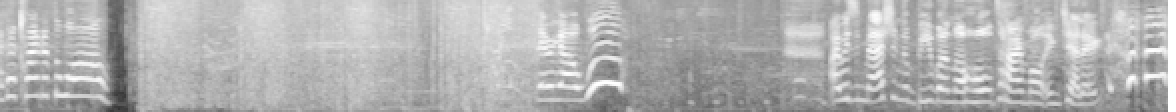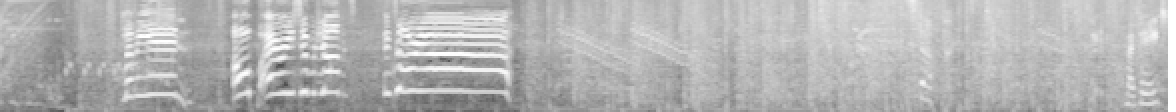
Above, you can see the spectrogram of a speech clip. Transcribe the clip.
I got climbed up the wall. There we go. Woo! I was mashing the B button the whole time while inkjetting. Let me in. Oh, I already super jumped. Victoria! Stop. My paint.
